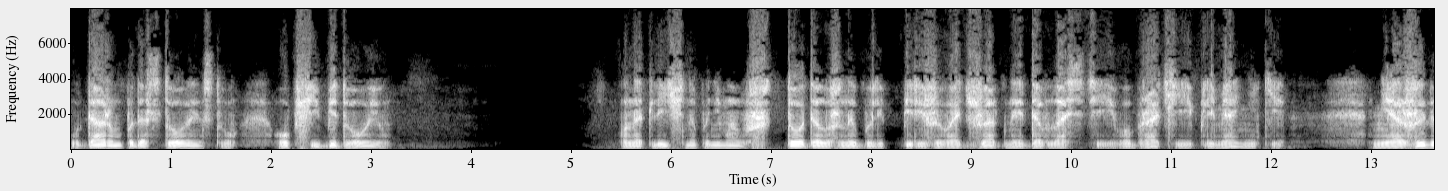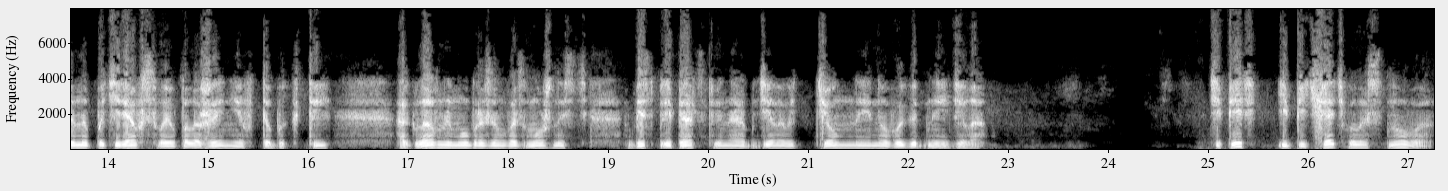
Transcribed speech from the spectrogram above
ударом по достоинству, общей бедою. Он отлично понимал, что должны были переживать жадные до власти его братья и племянники, неожиданно потеряв свое положение в Табыкты, а главным образом возможность беспрепятственно обделывать темные, но выгодные дела. Теперь и печать волосного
